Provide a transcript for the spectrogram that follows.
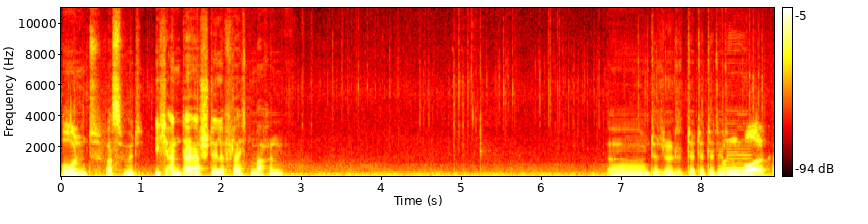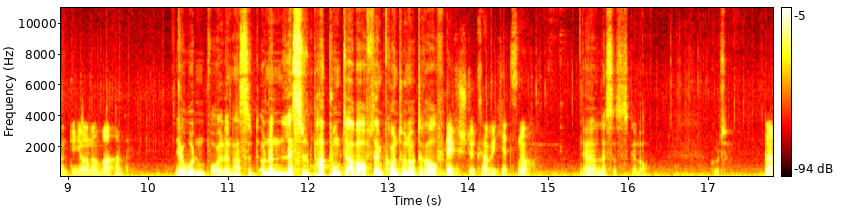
Und was würde ich an deiner Stelle vielleicht machen? Äh, Und Wall könnte ich auch noch machen. Ja, Wooden Wall, dann hast du... Und dann lässt du ein paar Punkte aber auf deinem Konto noch drauf. Sechs Stück habe ich jetzt noch. Ja, dann lässt es, genau. Gut. So.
